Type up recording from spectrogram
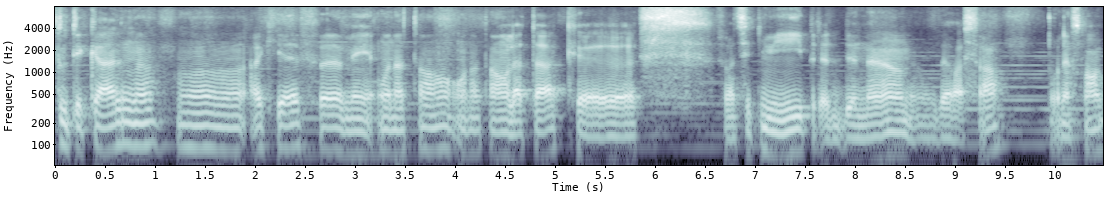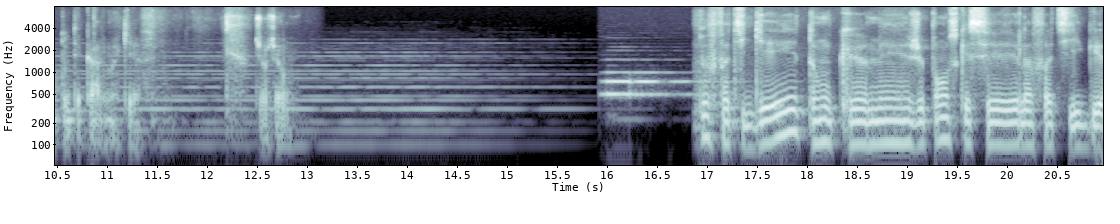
Tout est calme euh, à Kiev, euh, mais on attend, on attend l'attaque. euh, soit cette nuit, peut-être demain, mais on verra ça. Pour l'instant, tout est calme à Kiev. Ciao, ciao. Un peu fatigué, donc, euh, mais je pense que c'est la fatigue,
